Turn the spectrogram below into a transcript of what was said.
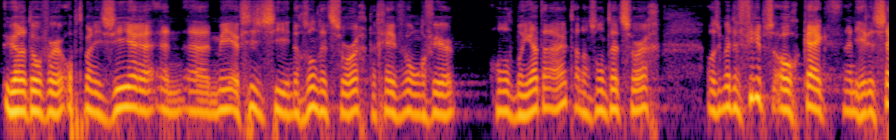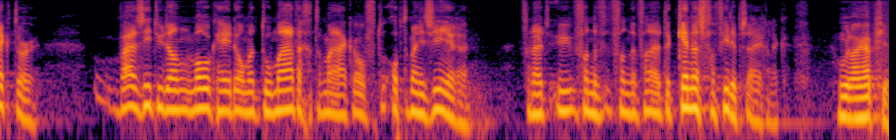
U had het over optimaliseren en uh, meer efficiëntie in de gezondheidszorg. Daar geven we ongeveer 100 miljard aan uit aan de gezondheidszorg. Als u met een Philips oog kijkt naar die hele sector, waar ziet u dan mogelijkheden om het doelmatiger te maken of te optimaliseren? Vanuit, u, van de, van de, vanuit de kennis van Philips eigenlijk. Hoe lang heb je?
